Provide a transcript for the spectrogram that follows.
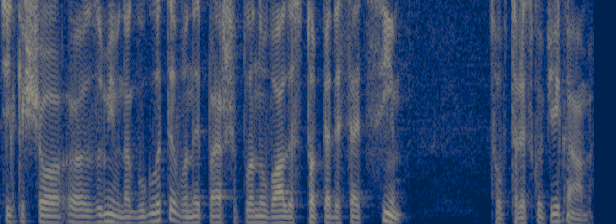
тільки що е, зумів нагуглити, вони перше планували 157, то в 3 з копійками.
